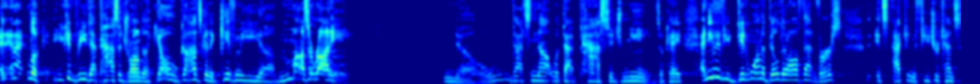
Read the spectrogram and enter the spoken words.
And, and I, look, you can read that passage wrong, and be like, yo, God's going to give me a Maserati. No, that's not what that passage means, okay? And even if you did want to build it off that verse, it's actually in the future tense.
